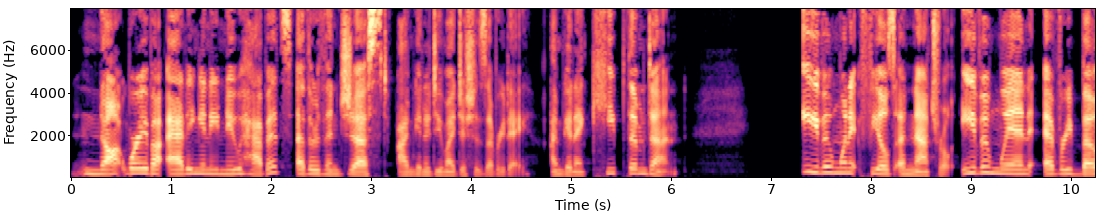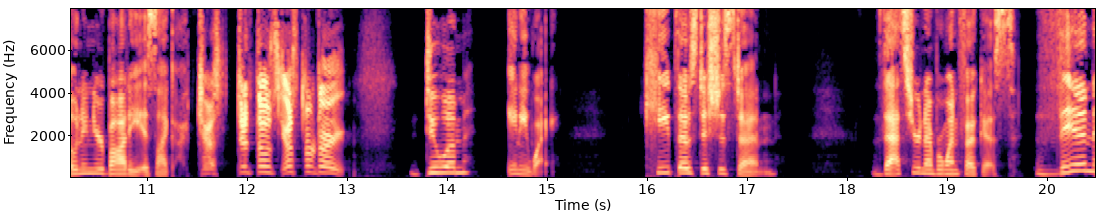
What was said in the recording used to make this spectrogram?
not worry about adding any new habits other than just, I'm going to do my dishes every day. I'm going to keep them done even when it feels unnatural, even when every bone in your body is like, I just did those yesterday. Do them anyway. Keep those dishes done. That's your number one focus. Then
